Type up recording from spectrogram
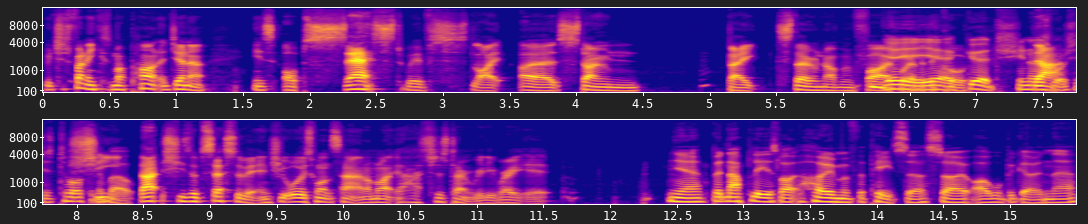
Which is funny because my partner Jenna is obsessed with like uh, stone baked, stone oven fired, yeah, whatever yeah, they're yeah, called. good. She knows That- what she's talking she- about. That she's obsessed with it, and she always wants that. And I'm like, "Ah, I just don't really rate it. Yeah, but Napoli is like home of the pizza, so I will be going there.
